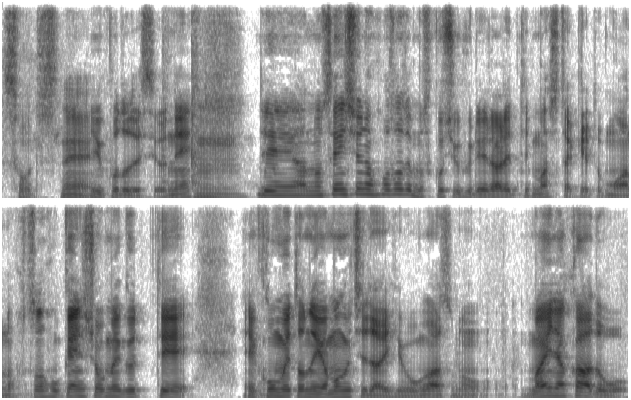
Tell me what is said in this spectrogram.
そうですいうね。ことですよね。うんであの先週の放送でも少し触れられてましたけども、あのその保険証をめぐって、えー公明党の山口代表がそのマイナカード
